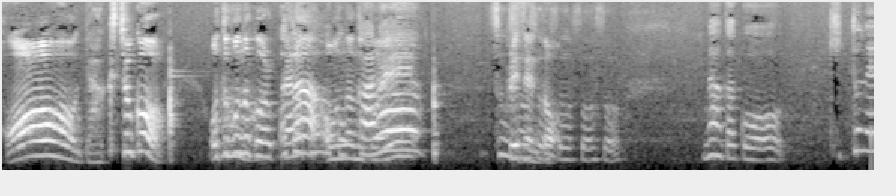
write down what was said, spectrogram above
ほう逆チョコ。男の子から男女の子へそうプレゼント。そうそうそうそう。なんかこうきっとね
